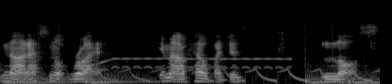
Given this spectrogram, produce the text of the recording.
Nah, that's not right. The amount of health I just lost.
